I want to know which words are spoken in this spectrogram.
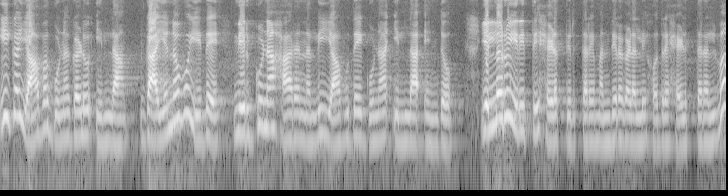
ಈಗ ಯಾವ ಗುಣಗಳು ಇಲ್ಲ? ಗಾಯನವೂ ಇದೆ ನಿರ್ಗುಣ ಹಾರನಲ್ಲಿ ಯಾವುದೇ ಗುಣ ಇಲ್ಲ ಎಂದು. ಎಲ್ಲರೂ ಈ ರೀತಿ ಹೇಳುತ್ತಿರ್ತಾರೆ, ಮಂದಿರಗಳಲ್ಲಿ ಹೋದರೆ ಹೇಳ್ತಾರಲ್ವಾ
